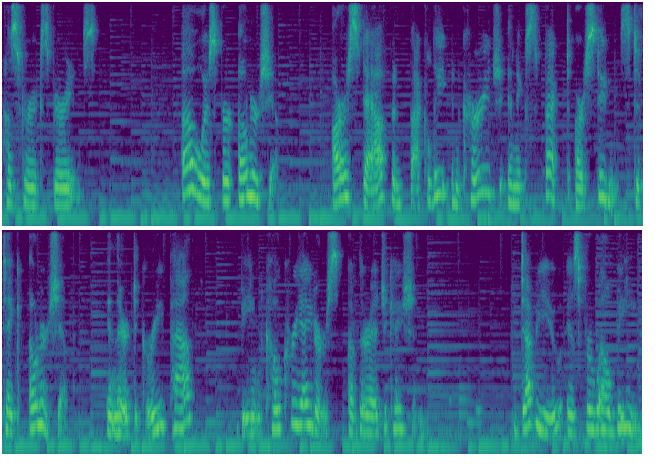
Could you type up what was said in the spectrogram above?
Husker experience? Oh, o is for ownership. Our staff and faculty encourage and expect our students to take ownership in their degree path, being co creators of their education. W is for well being.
